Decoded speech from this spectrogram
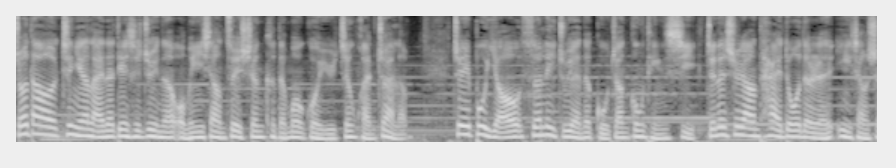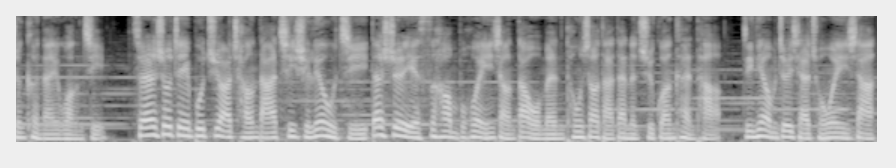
说到近年来的电视剧呢，我们印象最深刻的莫过于《甄嬛传》了。这一部由孙俪主演的古装宫廷戏，真的是让太多的人印象深刻，难以忘记。虽然说这一部剧啊长达七十六集，但是也丝毫不会影响到我们通宵达旦的去观看它。今天我们就一起来重温一下《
